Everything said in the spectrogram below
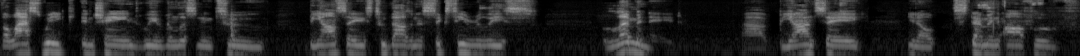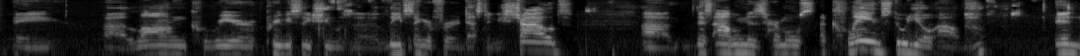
the last week in change, we've been listening to Beyonce's 2016 release, Lemonade. Uh, Beyonce, you know, stemming off of a uh, long career. Previously, she was a lead singer for Destiny's Child. Uh, this album is her most acclaimed studio album in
